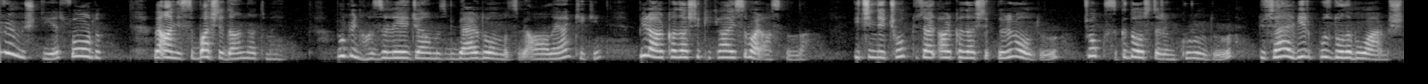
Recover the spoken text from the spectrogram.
üzülmüş diye sordu. Ve annesi başladı anlatmaya. Bugün hazırlayacağımız biber dolması ve ağlayan kekin bir arkadaşlık hikayesi var aslında. İçinde çok güzel arkadaşlıkların olduğu, çok sıkı dostların kurulduğu güzel bir buzdolabı varmış.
